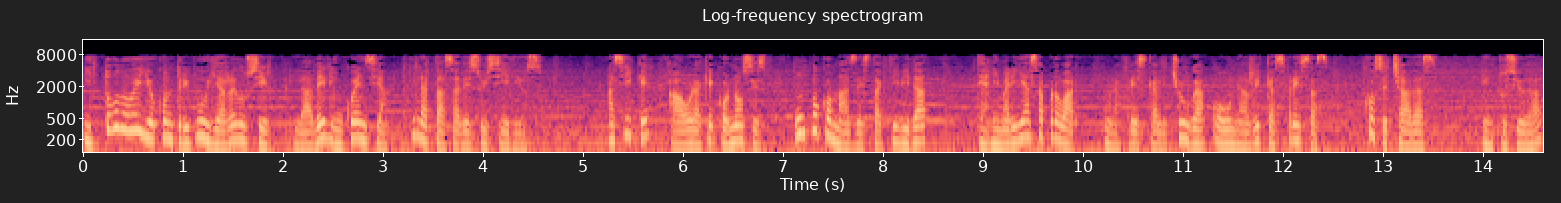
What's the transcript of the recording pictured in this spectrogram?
y todo ello contribuye a reducir la delincuencia y la tasa de suicidios. Así que, ahora que conoces un poco más de esta actividad, ¿te animarías a probar una fresca lechuga o unas ricas fresas cosechadas en tu ciudad?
